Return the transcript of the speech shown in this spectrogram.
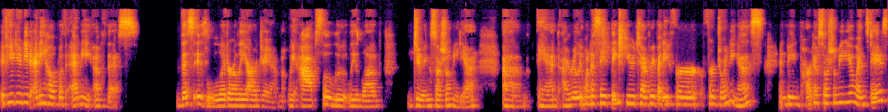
If you do need any help with any of this, this is literally our jam. We absolutely love doing social media. Um, and I really want to say thank you to everybody for for joining us and being part of Social Media Wednesdays.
